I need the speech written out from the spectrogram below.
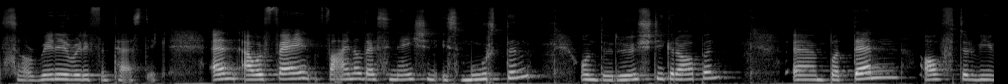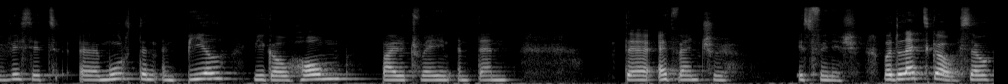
So really, really fantastic. And our final destination is Murten on the Röstigraben. Um, but then, after we visit uh, Murten and Biel, we go home by the train, and then the adventure is finished. But let's go. So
